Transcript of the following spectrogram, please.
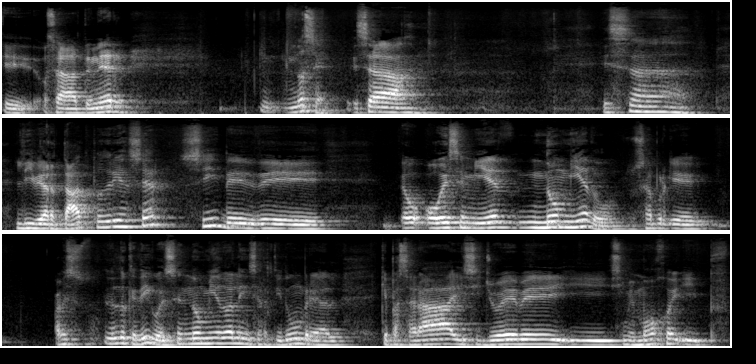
eh, o sea, tener, no sé, esa, esa libertad podría ser, ¿sí? De, de o, o ese miedo, no miedo, o sea, porque a veces es lo que digo, ese no miedo a la incertidumbre, al qué pasará y si llueve y si me mojo y... Pff.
